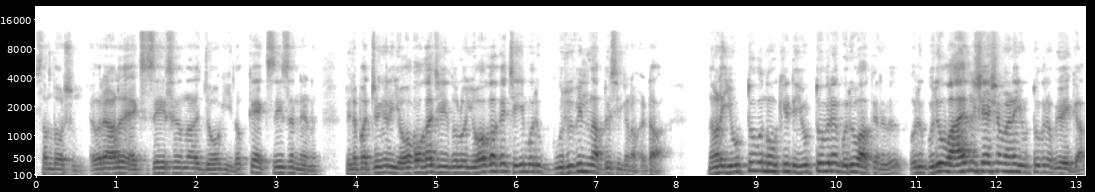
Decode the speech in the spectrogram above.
സന്തോഷം. ഒരാൾ എക്സസൈസ് എന്ന ജോഗി ഇതൊക്കെ എക്സസൈസ് തന്നെയാണ്. പിന്നെ പറ്റുമെങ്കിൽ യോഗ ചെയ്തോളൂ. യോഗ ഒക്കെ ചെയ്യുമ്പോൾ ഒരു ഗുരുവിൽ നിന്ന് അഭ്യസിക്കണം കേട്ടോ. നമ്മൾ യൂട്യൂബ് നോക്കിയിട്ട് യൂട്യൂബിനെ ഗുരുവാക്കരുത്. ഒരു ഗുരുവായതിനു ശേഷം വേണേൽ യൂട്യൂബിനെ ഉപയോഗിക്കാം.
